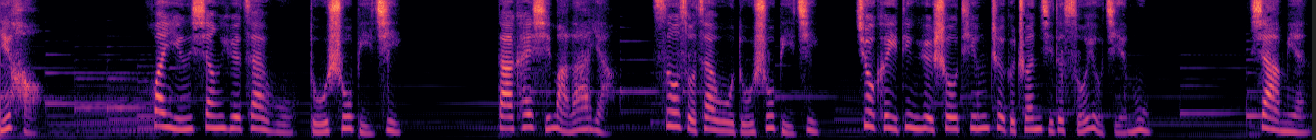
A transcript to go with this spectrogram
你好，欢迎相约在物读书笔记。打开喜马拉雅，搜索“在物读书笔记”，就可以订阅收听这个专辑的所有节目。下面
